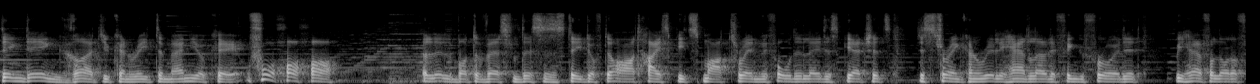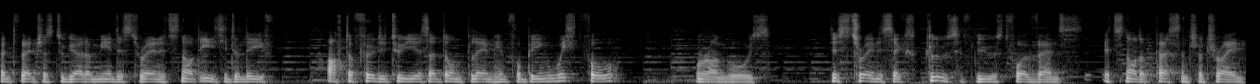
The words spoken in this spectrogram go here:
Ding ding, glad you can read the menu, okay. a little butter vessel, this is a state-of-the-art high-speed smart train with all the latest gadgets. This train can really handle everything you throw at it. We have a lot of adventures together, me and this train, it's not easy to leave. After 32 years I don't blame him for being wistful. Wrong voice. This train is exclusively used for events, it's not a passenger train.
